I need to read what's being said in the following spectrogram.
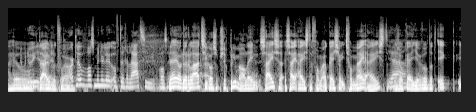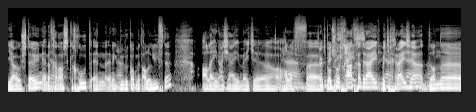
heel je, duidelijk voor haar. hardlopen was minder leuk of de relatie was Nee, joh, de leuk? relatie was op zich prima. Alleen Ja. zij, zij eiste van mij, oké, als je iets van mij eist. Ja. Dus oké, je wil dat ik jou steun en dat Ja. gaat hartstikke goed. En, en ik doe dat ook met alle liefde. Alleen als jij een beetje eh, half uh, topsport gaat grijs. gaan drijven, een beetje grijs, ja. Dan, eh,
